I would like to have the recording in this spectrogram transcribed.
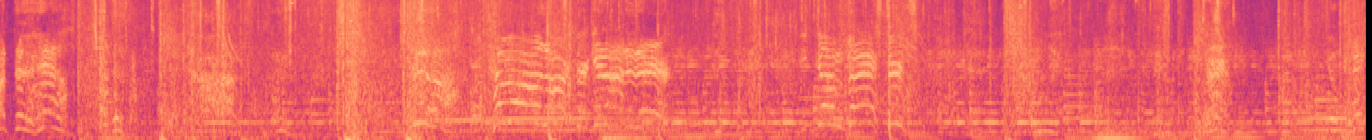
What the hell? Come on, Arthur, get out of there! You dumb bastards! Damn. You okay?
